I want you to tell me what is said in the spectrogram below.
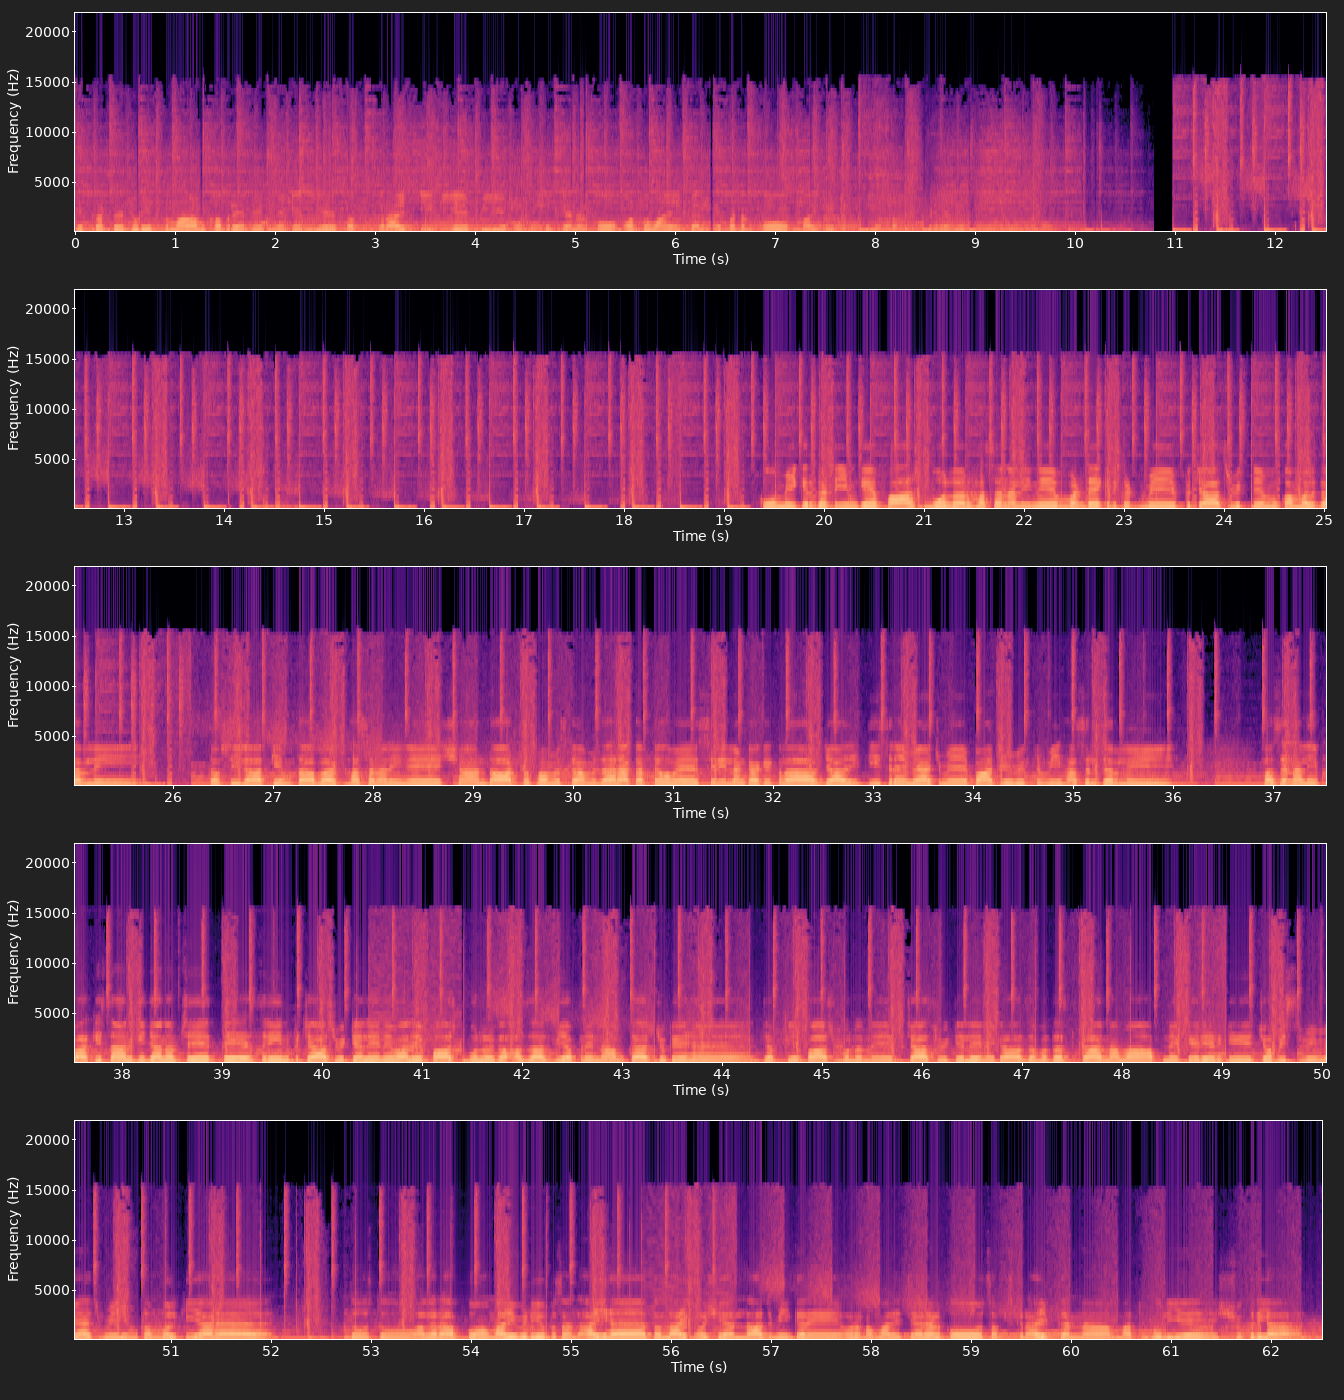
Cricket سے جڑی تمام خبریں دیکھنے کے لیے سبسکرائب کیجیے، بی اے آفیشیل چینل کو اور دعائیں بیل کے بٹن کو۔ ہماری لیٹسٹ ویڈیو سب سے پہلے دیکھیں۔ قومی کرکٹ ٹیم کے فاسٹ بولر حسن علی نے ون ڈے کرکٹ میں پچاس وکٹیں مکمل کر لیں۔ تفصیلات کے مطابق حسن علی نے شاندار پرفارمنس کا مظاہرہ کرتے ہوئے سری لنکا کے خلاف جاری تیسرے میچ میں پانچویں وکٹ بھی حاصل کر لی۔ حسن علی پاکستان کی جانب سے تیز ترین پچاس وکٹیں لینے والے فاسٹ بولر کا اعزاز بھی اپنے نام کر چکے ہیں، جبکہ فاسٹ بولر نے پچاس وکٹیں لینے کا زبردست کارنامہ اپنے کیریئر کے چوبیسویں میچ میں ہی مکمل کیا ہے۔ دوستو، اگر آپ کو ہماری ویڈیو پسند آئی ہے تو لائک اور شیئر لازمی کریں اور ہمارے چینل کو سبسکرائب کرنا مت بھولیے۔ شکریہ۔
